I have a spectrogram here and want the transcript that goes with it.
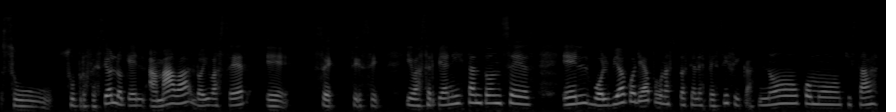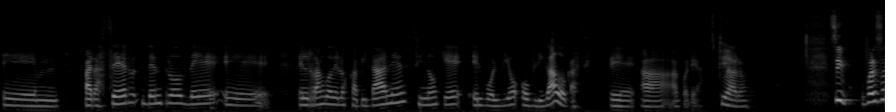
Su, su, profesión, lo que él amaba, lo iba a hacer eh, sí, sí, sí. Iba a ser pianista, entonces él volvió a Corea por una situación específica, no como quizás em, para ser dentro de eh, el rango de los capitanes, sino que él volvió obligado casi eh, a Corea. Claro. Sí, por eso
